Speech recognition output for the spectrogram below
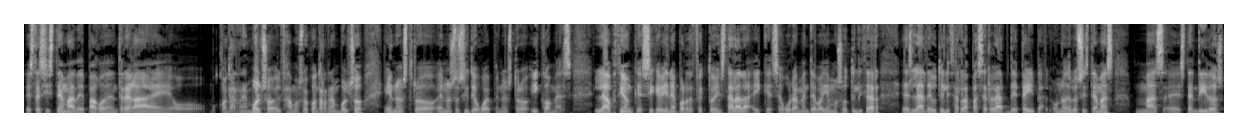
este sistema de pago de entrega eh, o contra reembolso, el famoso contra reembolso en nuestro, en nuestro sitio web, en nuestro e-commerce. La opción que sí que viene por defecto instalada y que seguramente vayamos a utilizar es la de utilizar la pasarela de PayPal, uno de los sistemas más eh, extendidos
